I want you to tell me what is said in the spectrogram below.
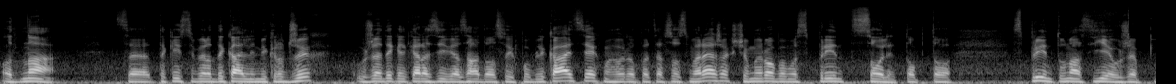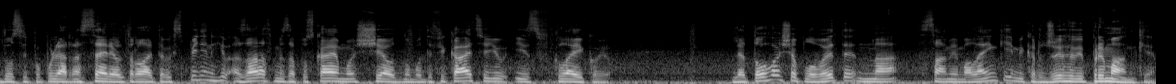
Одна це такий собі радикальний мікроджиг. Уже декілька разів я згадував у своїх публікаціях, ми говорили про це в соцмережах, що ми робимо спринт Solid. Тобто спринт у нас є вже досить популярна серія ультралайтових спінінгів, а зараз ми запускаємо ще одну модифікацію із вклейкою для того, щоб ловити на самі маленькі мікроджигові приманки.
